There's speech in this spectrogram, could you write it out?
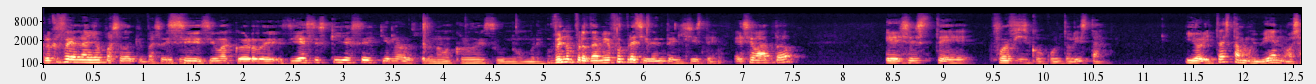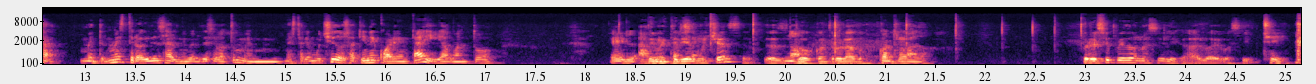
Creo que fue el año pasado que pasó eso. Sí, sí me acuerdo. Sí, es es que ya sé de quién hablas, pero no me acuerdo de su nombre. Bueno, pero también fue presidente el chiste. Ese vato es este. fue fisicoculturista. Y ahorita está muy bien. O sea, meterme esteroides al nivel de ese vato me, me estaría muy chido. O sea, tiene 40 y aguantó el ¿Te meterías muchas? ¿O es No. controlado? controlado. Pero ese pedo no es ilegal o algo así. Sí.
